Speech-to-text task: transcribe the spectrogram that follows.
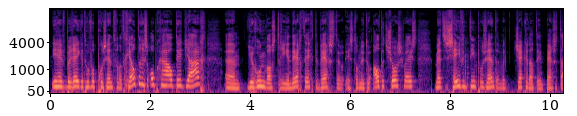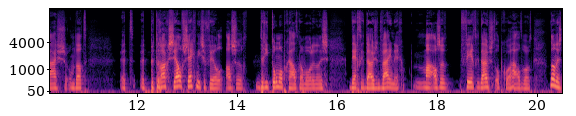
Die heeft berekend hoeveel procent van het geld er is opgehaald dit jaar. Ehm, Jeroen was 33. De beste is tot nu toe altijd George geweest met 17 procent. En we checken dat in percentages, omdat het, het bedrag zelf zegt niet zoveel. Als er 3 ton opgehaald kan worden, dan is 30.000 weinig. Maar als er 40.000 opgehaald wordt, dan is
